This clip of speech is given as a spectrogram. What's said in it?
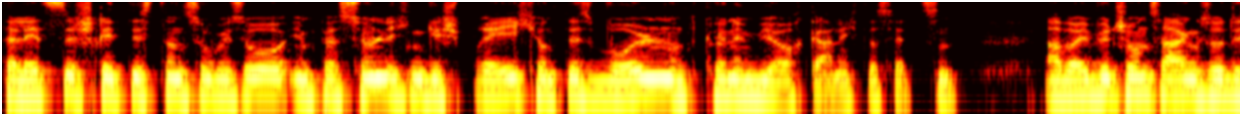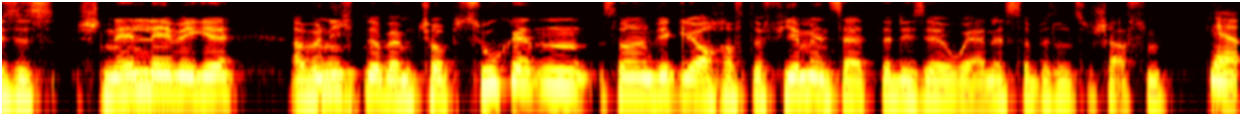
der letzte Schritt ist dann sowieso im persönlichen Gespräch und das wollen und können wir auch gar nicht ersetzen. Aber ich würde schon sagen, so dieses Schnelllebige, aber nicht nur beim Jobsuchenden, sondern wirklich auch auf der Firmenseite diese Awareness ein bisschen zu schaffen. Ja.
